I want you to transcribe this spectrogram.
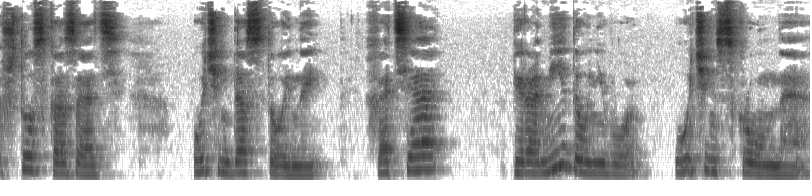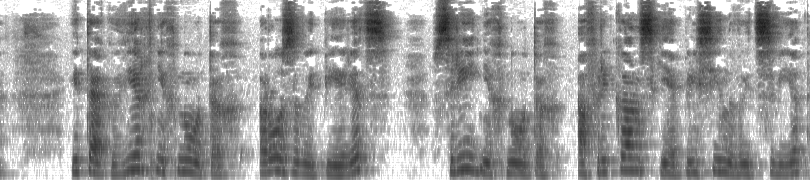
что сказать, очень достойный. Хотя пирамида у него очень скромная. Итак, в верхних нотах розовый перец, в средних нотах африканский апельсиновый цвет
